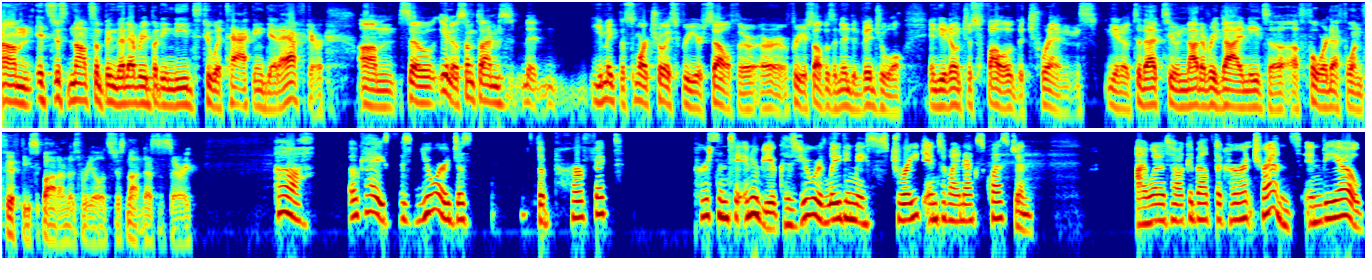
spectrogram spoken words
Um, it's just not something that everybody needs to attack and get after. Um, so, you know, sometimes you make the smart choice for yourself or, or, for yourself as an individual and you don't just follow the trends. You know to that tune not every guy needs a, a ford f-150 spot on his reel. It's just not necessary. Ah okay so you are just the perfect person to interview because you were leading me straight into my next question. I want to talk about the current trends in vo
